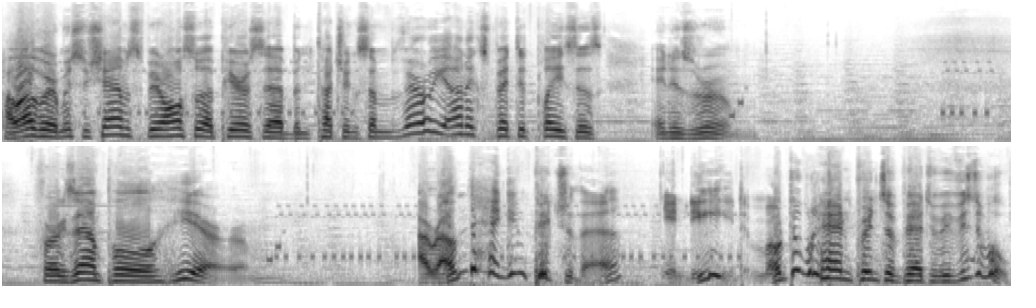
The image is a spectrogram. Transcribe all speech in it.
However, Mr. Shamspeare also appears to have been touching some very unexpected places in his room. For example, here. Around the hanging picture there, indeed, multiple handprints appear to be visible.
